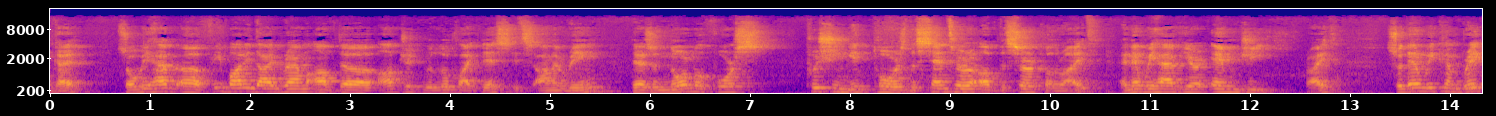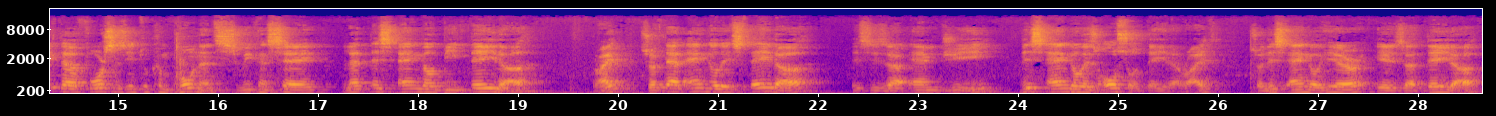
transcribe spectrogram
Okay? So we have a free body diagram of the object will look like this. It's on a ring. There's a normal force pushing it towards the center of the circle, right? And then we have here mg, right? So then we can break the forces into components. We can say, let this angle be theta, right? So if that angle is theta, this is a mg. This angle is also theta, right? So this angle here is a theta.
